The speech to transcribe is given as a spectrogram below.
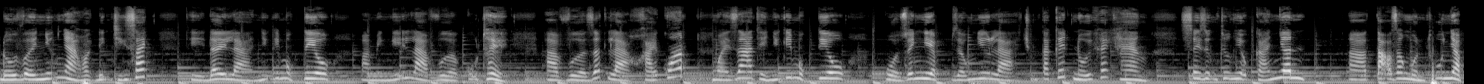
đối với những nhà hoạch định chính sách thì đây là những cái mục tiêu mà mình nghĩ là vừa cụ thể à, vừa rất là khái quát. Ngoài ra thì những cái mục tiêu của doanh nghiệp giống như là chúng ta kết nối khách hàng xây dựng thương hiệu cá nhân à, tạo ra nguồn thu nhập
